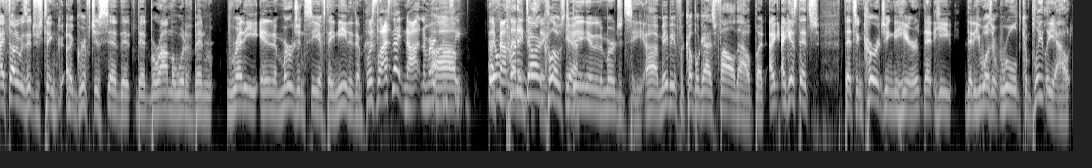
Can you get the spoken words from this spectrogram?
I thought it was interesting. Uh, Griff just said that that Bourama would have been ready in an emergency if they needed him. Was last night not an emergency? Um, they I were pretty darn close to Yeah. being in an emergency. Uh, maybe if a couple guys fouled out, but I, I guess that's that's encouraging to hear that he that he wasn't ruled completely out.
